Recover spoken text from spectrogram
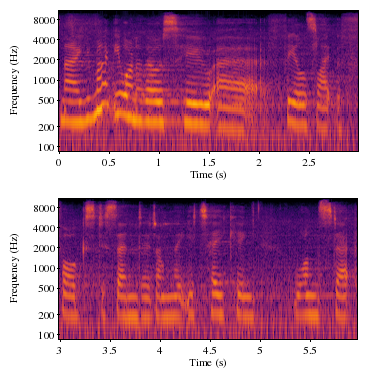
Now, you might be one of those who uh, feels like the fog's descended and that you're taking one step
